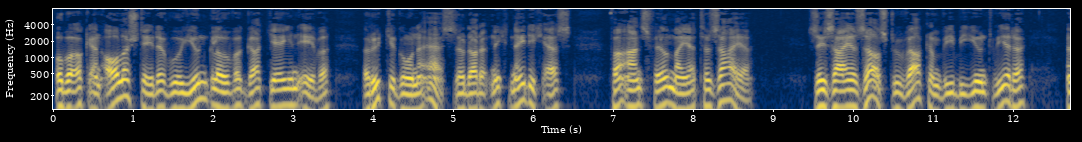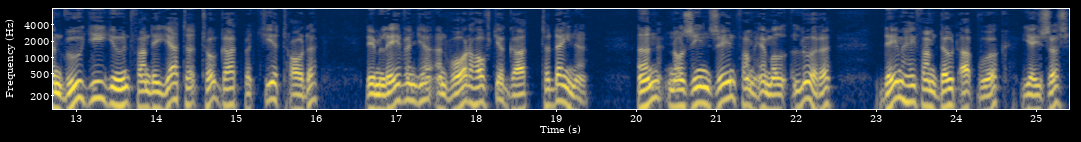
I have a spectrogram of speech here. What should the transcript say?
aber ook in alle steden wo junt geloven God je in eeuwen uitgegonnen is, zodat het niet nedig is voor ons veel meer te zeggen. Ze zeiden zelfs, toe welkom wie bij junt werden, en wo je junt van de jette tot God bekeerd hadden, dem levende en waarhaftige God te dienen. En no zijn zin van hemel luren, dem hij van dood opwoek, Jezus,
